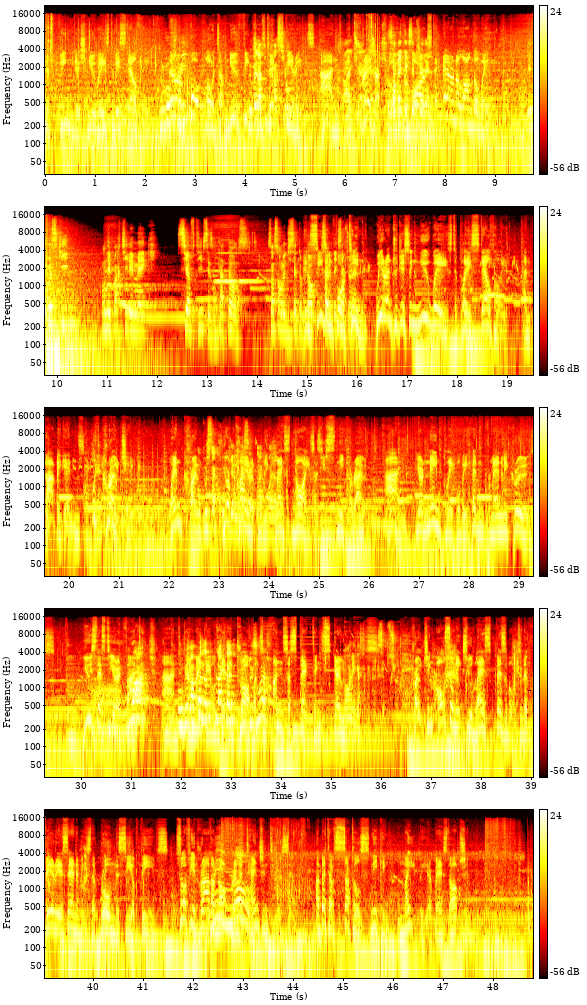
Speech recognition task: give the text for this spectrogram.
to fiendish new ways to be stealthy. There are boatloads of new features to experience and a treasure trove of rewards to earn along the way. Les nouveaux skins, on est parti les mecs. Sea of Thieves saison 14. Ça sort le 17 octobre, ça va season être exceptionnel. 14, we are introducing new ways to play stealthily, and that begins with crouching. When crouched, your les gars, c'est pirate will make less noise as you sneak around, and your nameplate will be hidden from enemy crews. Use this to your advantage, and On you might be able to get the drop on some unsuspecting Non scoundrels. les gars, ça va être exceptionnel. Crouching also makes you less visible to the various enemies that roam the Sea of Thieves. So if you'd rather Mais not bring non. attention to yourself, a bit of subtle sneaking might be your best option.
